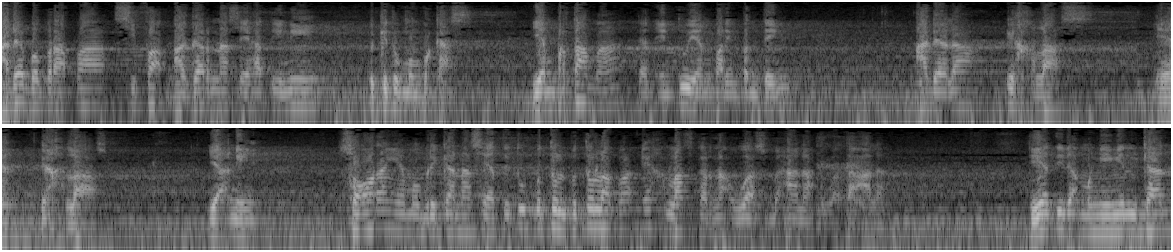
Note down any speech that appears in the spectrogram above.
Ada beberapa sifat agar nasihat ini begitu membekas. Yang pertama dan itu yang paling penting adalah ikhlas. Ya, ikhlas. Yakni seorang yang memberikan nasihat itu betul-betul apa? Ikhlas karena Allah Subhanahu wa taala. Dia tidak menginginkan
